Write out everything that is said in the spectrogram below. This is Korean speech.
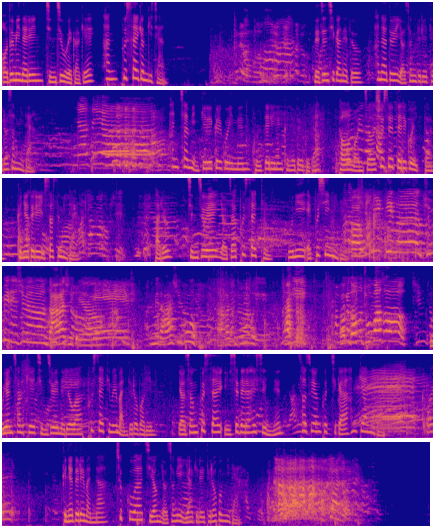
어둠이 내린 진주 외곽의 한 풋살 경기장. 늦은 시간에도 하나둘 여성들이 들어섭니다. 안녕하세요. 한참 인기를 끌고 있는 골 때리는 그녀들보다 더 먼저 슛을 때리고 있던 그녀들이 있었습니다. 바로 진주의 여자 풋살팀 우니 FC입니다. 아, 우리 팀은 준비되시면 나가실게요. 준비 다 하시고 나가시고 자기 여기 너무 좁아서 짐 좀- 우연찮게 진주에 내려와 풋살팀을 만들어버린 여성 풋살 1세대라 할 수 있는 서수영 코치가 함께합니다. 그녀들을 만나 축구와 지역 여성의 이야기를 들어봅니다.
